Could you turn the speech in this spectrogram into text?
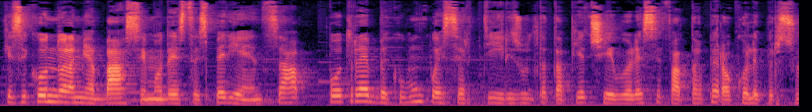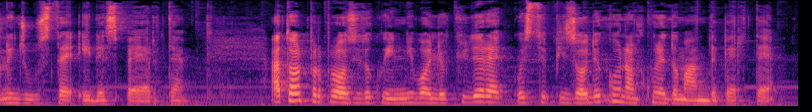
che secondo la mia bassa e modesta esperienza potrebbe comunque esserti risultata piacevole se fatta però con le persone giuste ed esperte. A tal proposito quindi voglio chiudere questo episodio con alcune domande per te.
